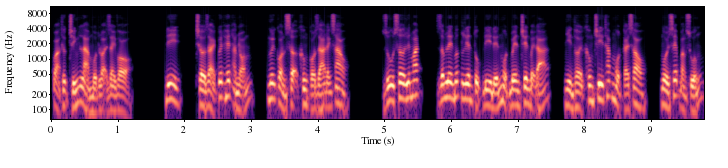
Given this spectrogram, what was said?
quả thực chính là một loại giày vò. Đi chờ giải quyết hết hắn nhóm, ngươi còn sợ không có giá đánh sao? Du sơ liếc mắt, dẫm lên bước liên tục đi đến một bên trên bệ đá, nhìn thời không chi thắp một cái sau, ngồi xếp bằng xuống,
